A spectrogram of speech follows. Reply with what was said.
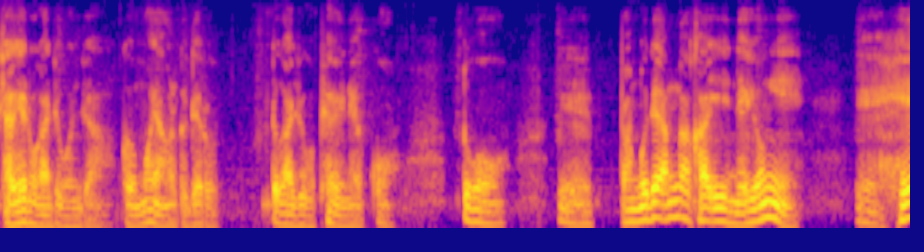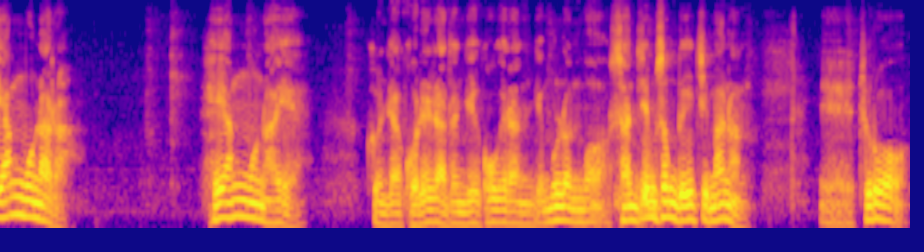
자개로 가지고 이제 그 모양을 그대로 떠가지고 표현했고 또 예, 방구대 안각화 이 내용이 예, 해양 문화라 해양 문화에 그 이제 고래라든지 고개라든지 물론 뭐 산짐승도 있지만은 예, 주로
